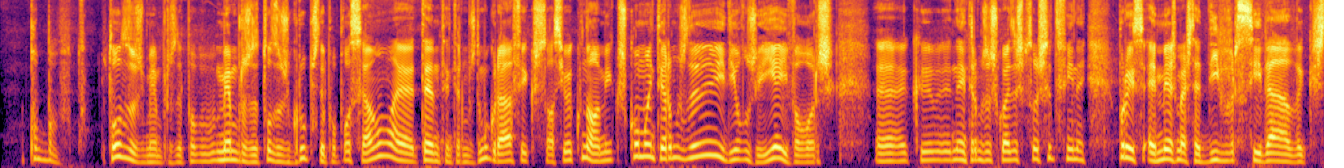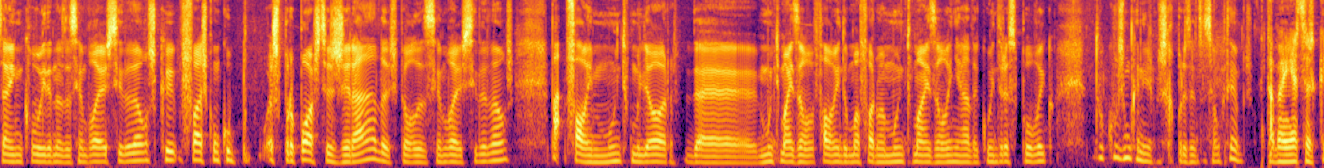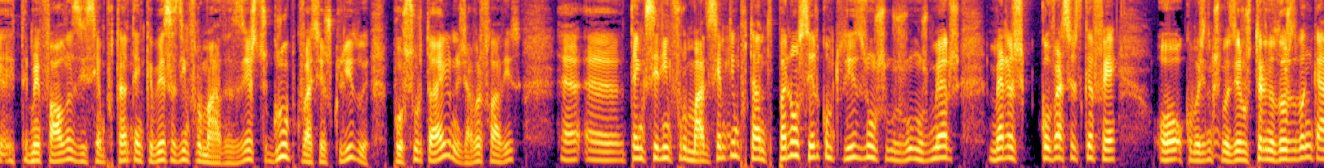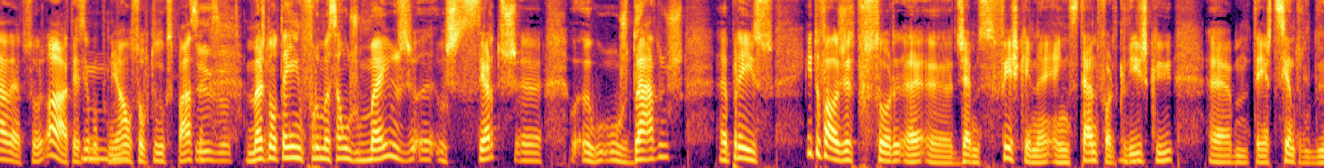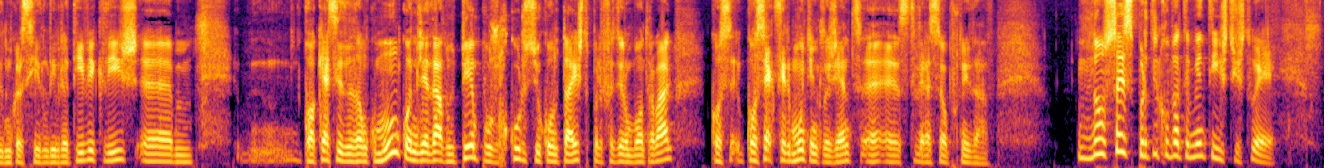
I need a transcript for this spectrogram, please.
todos os membros de, membros de todos os grupos da população, eh, tanto em termos demográficos, socioeconómicos, como em termos de ideologia e valores eh, que, em termos dos quais as pessoas se definem. Por isso, é mesmo esta diversidade que está incluída nas Assembleias de Cidadãos que faz com que as propostas geradas pelas Assembleias de Cidadãos pá, falem muito melhor, de, muito mais, falem de uma forma muito mais alinhada com o interesse público do que os mecanismos de representação que temos. Também, estas, também falas, isso é importante, em cabeças informadas. Este grupo que vai ser escolhido por sorteio, já vamos falar disso, uh, uh, tem que ser informado. Isso é muito importante, para não ser, como tu dizes, uns, uns, meros, meras conversas de café. Ou, como a gente costuma dizer, os treinadores de bancada. Pessoas, ah, têm sempre uhum. opinião sobre tudo o que se passa, Exato. mas não têm informação, os meios uh, certos, uh, os dados uh, para isso. E tu falas deste professor James Fishkin em Stanford, que diz que um, tem este centro de democracia deliberativa e que diz um, qualquer cidadão comum, quando lhe é dado o tempo, os recursos e o contexto para fazer um bom trabalho, cons consegue ser muito inteligente se tiver essa oportunidade. Não sei se partir completamente isto, isto é,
